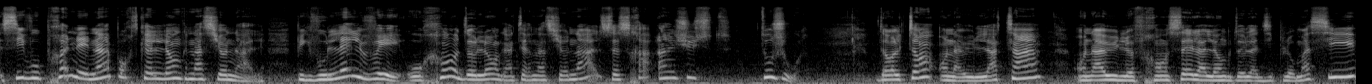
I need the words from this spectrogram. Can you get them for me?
si vous prenez n'importe quelle langue nationale, puis que vous l'élevez au rang de langue internationale, ce sera injuste, toujours. Dans le temps, on a eu le latin, on a eu le français, la langue de la diplomatie.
